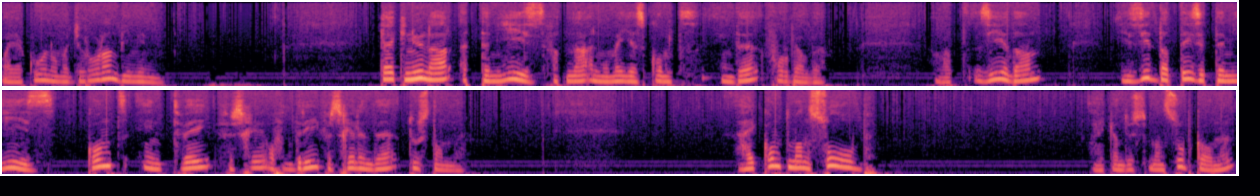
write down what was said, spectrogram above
ويكون مجرورا بمن Kijk nu naar التمييز wat na المميز komt in de voorbeelden wat zie je dan? Je ziet dat deze temiz komt in twee of drie verschillende toestanden. Hij komt mansoob. Hij kan dus mansoob komen.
